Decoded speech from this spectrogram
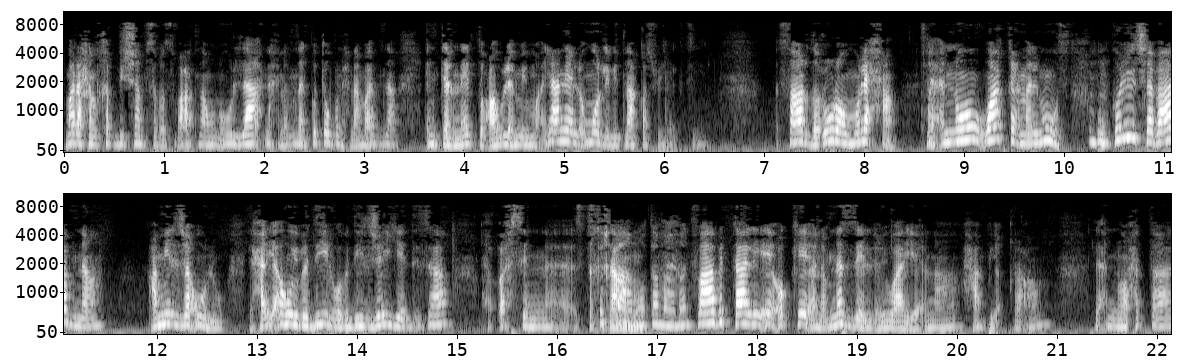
ما رح نخبي الشمس بإصبعتنا ونقول لا نحن بدنا كتب ونحن ما بدنا إنترنت وعولمة يعني الأمور اللي بيتناقش فيها كثير صار ضرورة وملحة لأنه واقع ملموس. وكل شبابنا عم يلجأوا له الحقيقة هو بديل وبديل جيد إذا أحسن استخدامه. تماما. فبالتالي إيه أوكي أنا بنزل رواية أنا حابة أقرأها لأنه حتى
